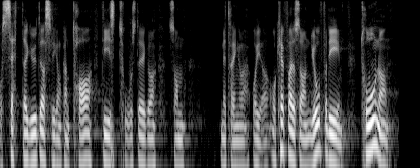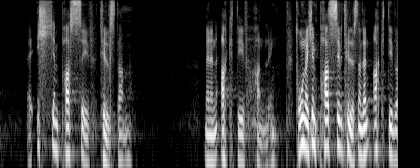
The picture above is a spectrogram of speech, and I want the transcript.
å sette Gud der, slik at vi kan ta de trostegene som vi trenger å gjøre. Og Hvorfor er det sånn? Jo, fordi troen er ikke en passiv tilstand men en aktiv handling. Troen er ikke en passiv tilstand, det er en aktiv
